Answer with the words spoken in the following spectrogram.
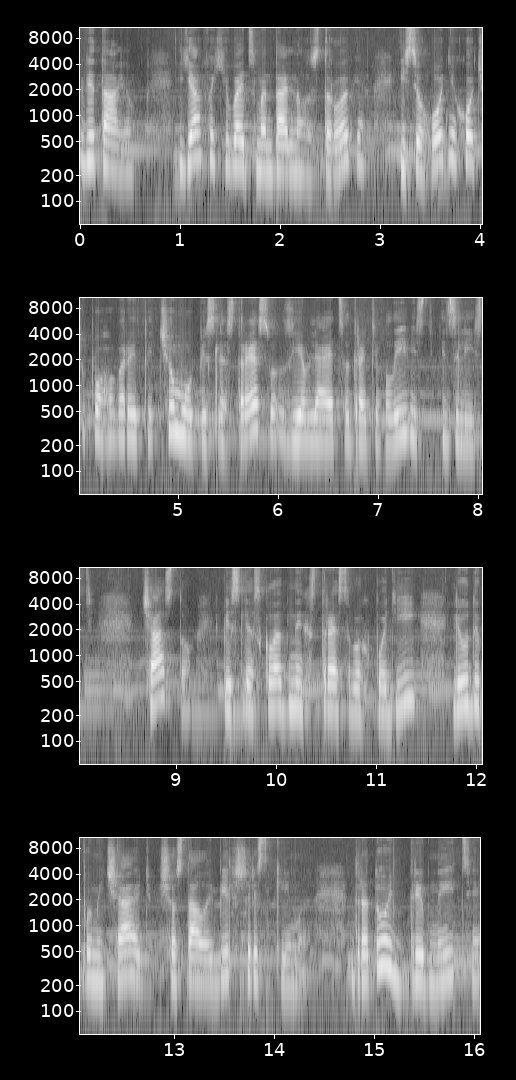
Вітаю! Я фахівець з ментального здоров'я, і сьогодні хочу поговорити, чому після стресу з'являється дратівливість і злість. Часто після складних стресових подій люди помічають, що стали більш різкими, дратують дрібниці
